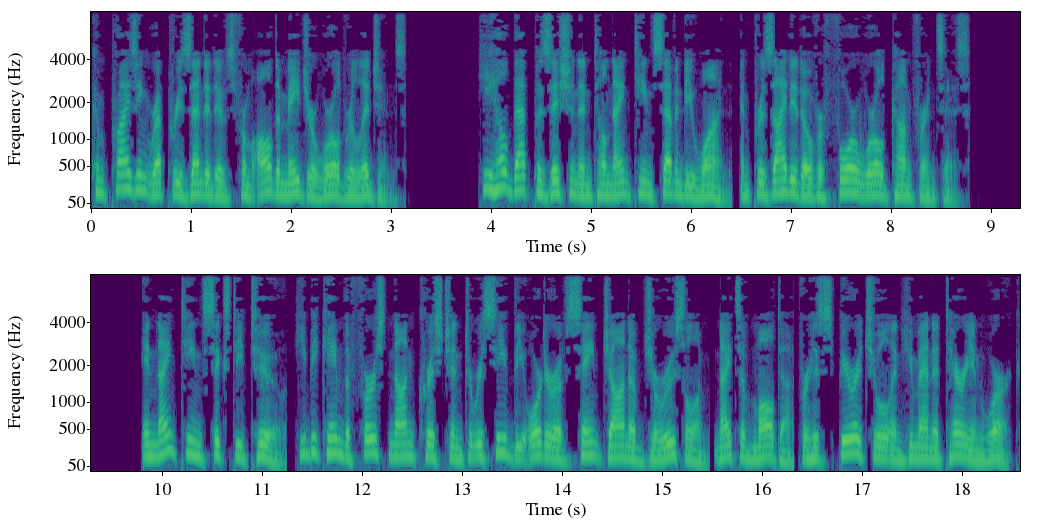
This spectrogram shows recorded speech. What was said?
comprising representatives from all the major world religions. He held that position until 1971, and presided over four world conferences. In 1962, he became the first non-Christian to receive the Order of St. John of Jerusalem Knights of Malta for his spiritual and humanitarian work.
